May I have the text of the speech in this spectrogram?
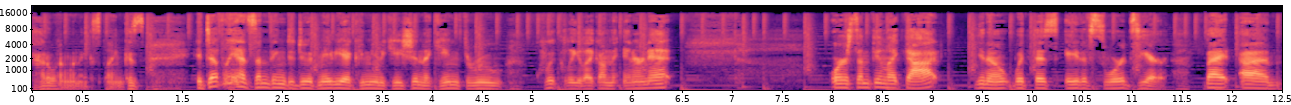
how do I want to explain? Because it definitely had something to do with maybe a communication that came through quickly, like on the internet or something like that, you know, with this Eight of Swords here. But um,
